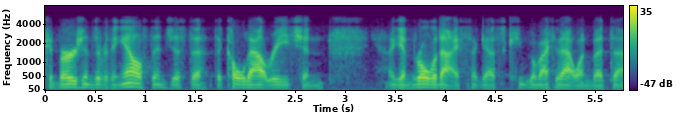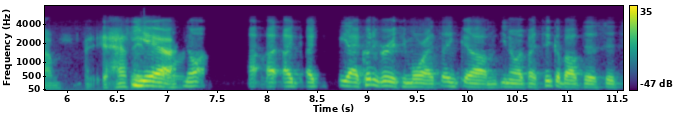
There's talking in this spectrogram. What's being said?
conversions, everything else, than just the, the cold outreach and again roll the dice. I guess keep going back to that one, but um, it has. Yeah, no, I, I, I, yeah, I couldn't agree with you more. I think, um, you know, if I think about this, it's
